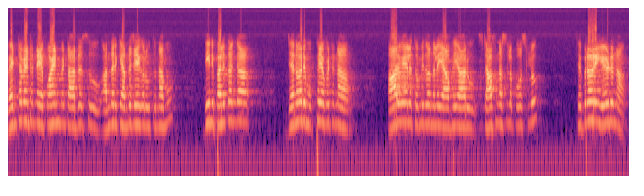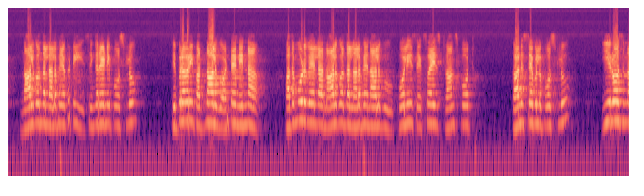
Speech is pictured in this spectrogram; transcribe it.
వెంట వెంటనే అపాయింట్మెంట్ ఆర్డర్స్ అందరికీ అందజేయగలుగుతున్నాము. దీని ఫలితంగా జనవరి ముప్పై ఒకటిన ఆరు వేల తొమ్మిది వందల యాభై ఆరు స్టాఫ్ నర్సుల పోస్టులు ఫిబ్రవరి ఏడున నాలుగు వందల నలభై ఒకటి సింగరేణి పోస్టులు ఫిబ్రవరి పద్నాలుగు అంటే నిన్న పదమూడు వేల నాలుగు వందల నలభై నాలుగు పోలీస్ ఎక్సైజ్ ట్రాన్స్పోర్ట్ కానిస్టేబుల్ పోస్టులు ఈ రోజున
